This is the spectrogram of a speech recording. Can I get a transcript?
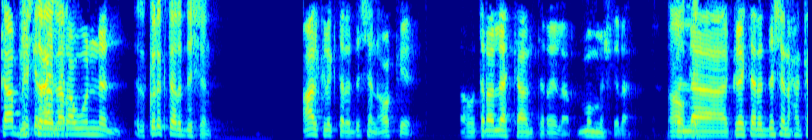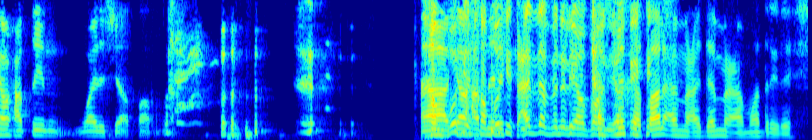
كان مش بشكل عام. يرون ال collector edition. آه ال collector edition okay. هو ترى له كان trailer مو مشكلة. Okay. ال collector edition كانوا حاطين وايد أشياء طار. آه، خنبوش كانوا حاطين خنبوش لك- يتعذب من اليابان يا أخي. طالعه مع دمعة ما أدري ليش.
